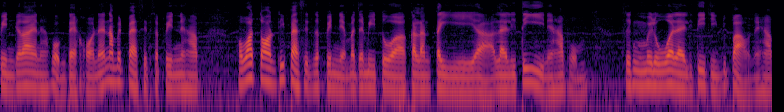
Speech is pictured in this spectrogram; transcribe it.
ปินก็ได้นะครับผมแต่ขอแนะนำเป็น 80 สปินนะครับ เพราะว่าตอนที่ 80 สปินเนี่ยมันจะมีตัวการันตีอ่า rarity นะครับผมซึ่งไม่รู้ว่า rarity จริงหรือเปล่านะครับ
